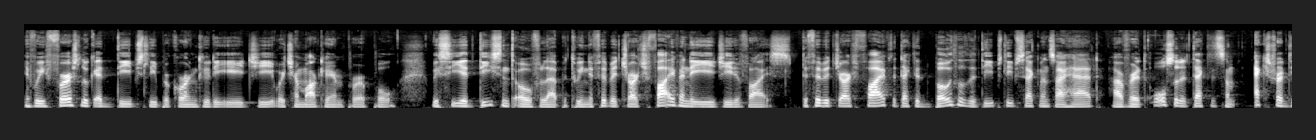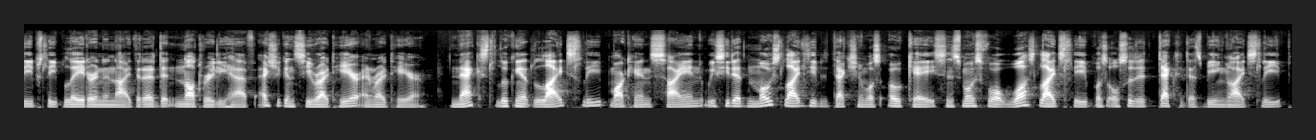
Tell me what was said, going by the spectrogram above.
If we first look at deep sleep according to the EEG, which I marked here in purple, we see a decent overlap between the Fitbit Charge 5 and the EEG device. The Fitbit Charge 5 detected both of the deep sleep segments I had, however it also detected some extra deep sleep later in the night that I did not really have, as you can see right here and right here. Next, looking at light sleep, marked here in cyan, we see that most light sleep detection was okay, since most of what was light sleep was also detected as being light sleep.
